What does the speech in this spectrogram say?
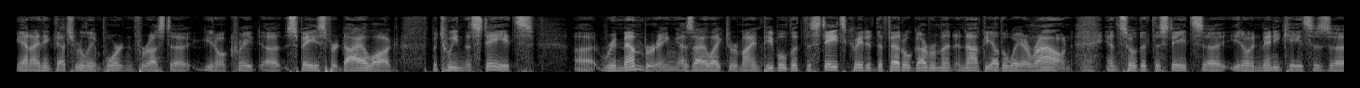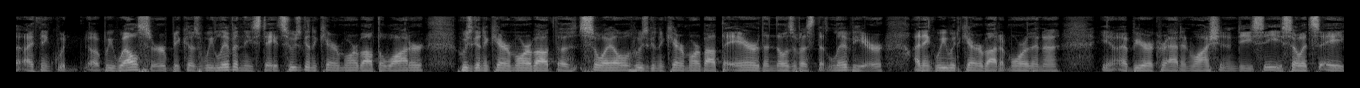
and I think that's really important for us to you know create space for dialogue between the states uh, remembering, as I like to remind people, that the states created the federal government and not the other way around, yeah. and so that the states, uh, you know, in many cases, uh, I think would uh, be well served because we live in these states. Who's going to care more about the water? Who's going to care more about the soil? Who's going to care more about the air than those of us that live here? I think we would care about it more than a, you know, a bureaucrat in Washington D.C. So it's a,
